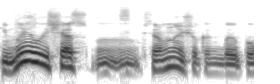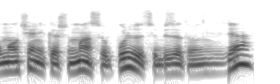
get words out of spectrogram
имейлы сейчас все равно еще как бы по умолчанию, конечно, массово пользуются, без этого нельзя,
